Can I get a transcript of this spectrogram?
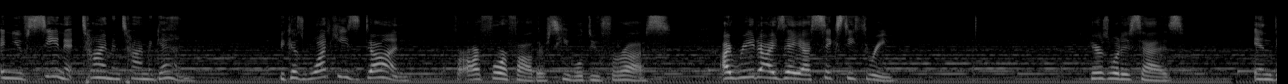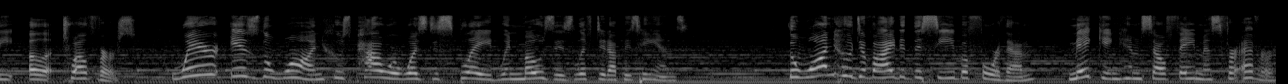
And you've seen it time and time again. Because what He's done for our forefathers, He will do for us. I read Isaiah 63. Here's what it says in the uh, 12th verse Where is the one whose power was displayed when Moses lifted up his hands? The one who divided the sea before them making himself famous forever.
